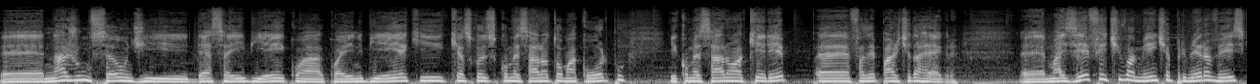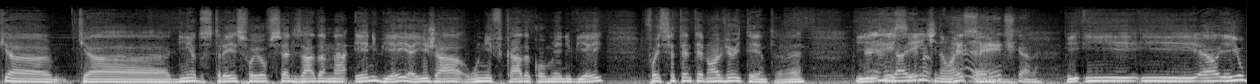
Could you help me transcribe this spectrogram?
é, na junção de dessa ABA com a, com a NBA é que, que as coisas começaram a tomar corpo e começaram a querer é, fazer parte da regra. É, mas efetivamente a primeira vez que a, que a linha dos três foi oficializada na NBA, aí já unificada como NBA, foi 79 e 80, né? E, é recente, aí, não é? Recente, é, cara. E, e, e, aí o,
